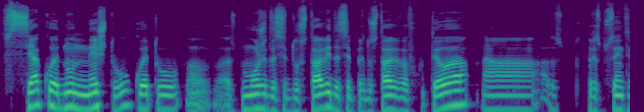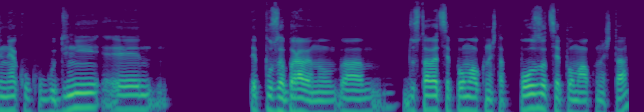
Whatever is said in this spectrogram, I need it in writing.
всяко едно нещо, което а, може да се достави, да се предостави в хотела, а, през последните няколко години е, е позабравено. А, доставят се по-малко неща, ползват се по-малко неща,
